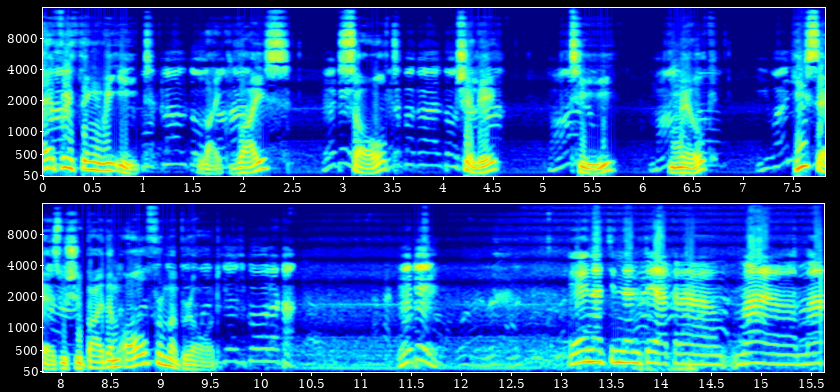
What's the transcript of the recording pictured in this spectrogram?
Everything we eat, like rice, salt, chili, tea, milk, he says we should buy them all from abroad. చేసుకోవాలట ఏంటి ఏం నచ్చిందంటే అక్కడ మా మా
